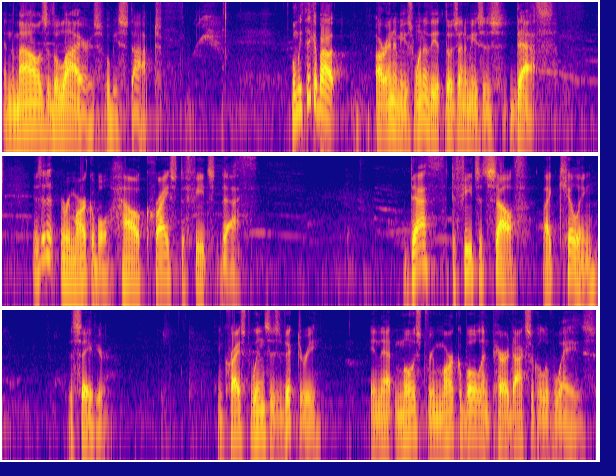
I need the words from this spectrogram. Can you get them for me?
and the mouths of the liars will be stopped. When we think about our enemies, one of the, those enemies is death. Isn't it remarkable how Christ defeats death? Death defeats itself by killing the Savior. And Christ wins his victory in that most remarkable and paradoxical of ways.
